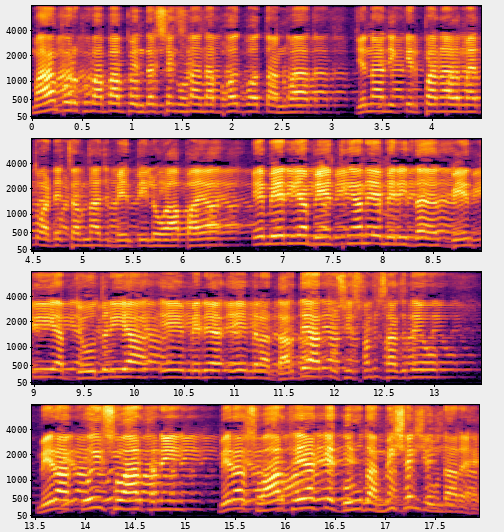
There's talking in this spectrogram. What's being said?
ਮਹਾਂਪੁਰਖ ਬਾਬਾ ਭਿੰਦਰ ਸਿੰਘ ਹੁਣਾਂ ਦਾ ਬਹੁਤ ਬਹੁਤ ਧੰਨਵਾਦ, ਜਿਨ੍ਹਾਂ ਦੀ ਕਿਰਪਾ ਨਾਲ ਮੈਂ ਤੁਹਾਡੇ ਚਰਨਾਂ 'ਚ ਬੇਨਤੀ ਲਵਾ ਪਾਇਆ। ਇਹ ਮੇਰੀਆਂ ਬੇਨਤੀਆਂ ਨੇ ਮੇਰੀ ਬੇਨਤੀ ਅਬਜੋਦੜੀ ਆ, ਇਹ ਮੇਰੇ, ਇਹ ਮੇਰਾ ਦਰਦ ਆ, ਤੁਸੀਂ ਸਮਝ ਸਕਦੇ ਹੋ। ਮੇਰਾ ਕੋਈ ਸਵਾਰਥ ਨਹੀਂ, ਮੇਰਾ ਸਵਾਰਥ ਇਹ ਆ ਕਿ ਗੁਰੂ ਦਾ ਮਿਸ਼ਨ ਜਿਉਂਦਾ ਰਹੇ।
